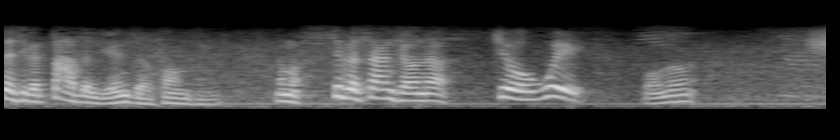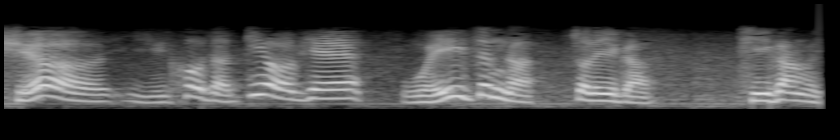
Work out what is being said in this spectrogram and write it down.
这是个大的原则方针。那么这个三条呢，就为我们。学而以后的第二篇为政呢，做了一个提纲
